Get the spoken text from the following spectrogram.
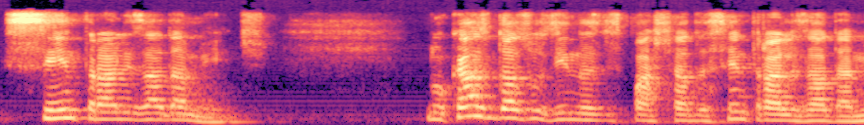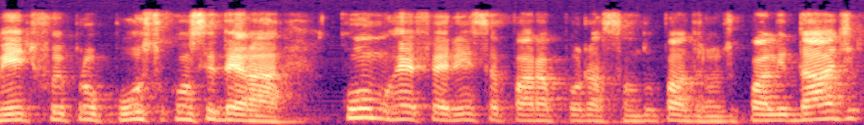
centralizadamente. No caso das usinas despachadas centralizadamente, foi proposto considerar como referência para a apuração do padrão de qualidade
